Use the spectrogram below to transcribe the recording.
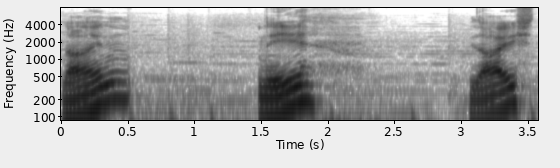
Nein. Nee. Vielleicht.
